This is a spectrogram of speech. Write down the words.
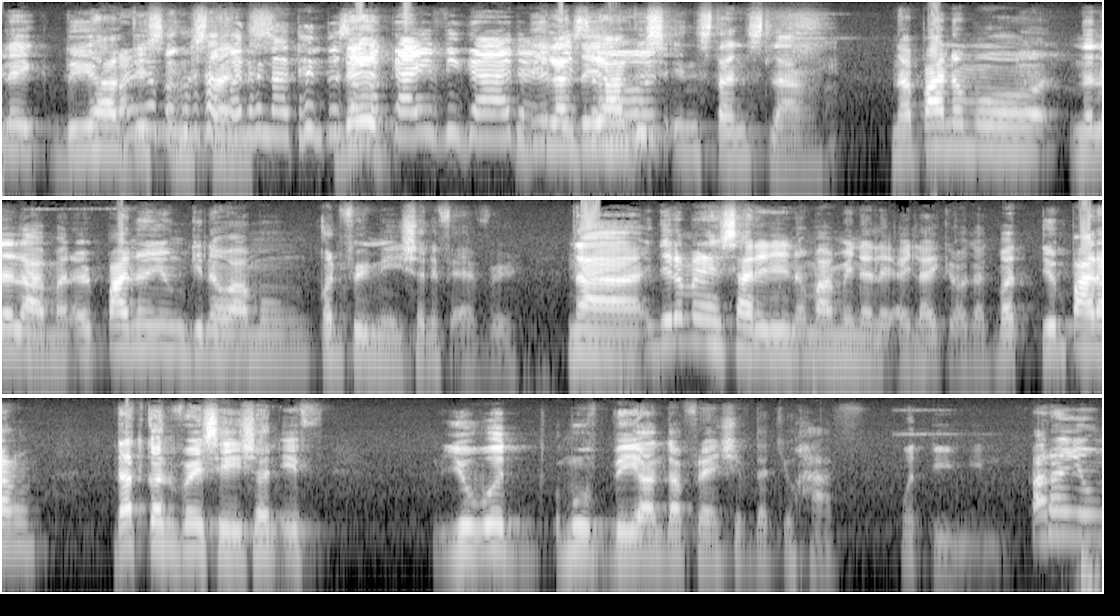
like, do you have Paano this pag-usapan instance? na natin to sa Hindi, magkaibigan Hindi lang, do you have this instance lang na paano mo nalalaman or paano yung ginawa mong confirmation if ever? Na hindi naman necessarily na umamin na like, I like you agad. But yung parang that conversation if you would move beyond the friendship that you have. What do you mean? Parang yung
